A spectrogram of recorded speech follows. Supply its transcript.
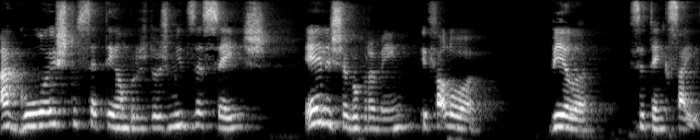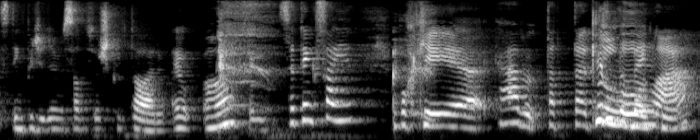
agosto, setembro de 2016, ele chegou para mim e falou: Bila, você tem que sair, você tem que pedir demissão do seu escritório. Eu, hã? Você tem que sair. Porque, cara, tá, tá que tudo louco. bem lá.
